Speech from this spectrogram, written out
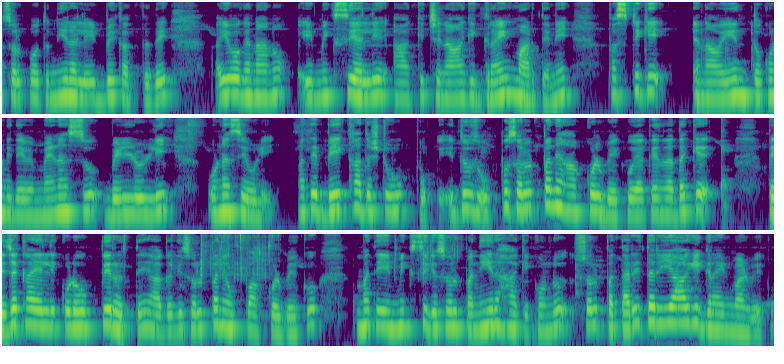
ಸ್ವಲ್ಪ ಹೊತ್ತು ನೀರಲ್ಲಿ ಇಡಬೇಕಾಗ್ತದೆ. ಇವಾಗ ನಾನು ಈ ಮಿಕ್ಸಿಯಲ್ಲಿ ಹಾಕಿ ಚೆನ್ನಾಗಿ ಗ್ರೈಂಡ್ ಮಾಡ್ತೇನೆ. ಫಸ್ಟಿಗೆ ನಾವು ಏನು ತೊಗೊಂಡಿದ್ದೇವೆ? ಮೆಣಸು, ಬೆಳ್ಳುಳ್ಳಿ, ಹುಣಸೆ ಹುಳಿ. ಮತ್ತು ಬೇಕಾದಷ್ಟು ಉಪ್ಪು, ಇದು ಉಪ್ಪು ಸ್ವಲ್ಪನೇ ಹಾಕ್ಕೊಳ್ಬೇಕು. ಯಾಕೆಂದರೆ ಅದಕ್ಕೆ ಬೆಜಕಾಯಲ್ಲಿ ಕೂಡ ಉಪ್ಪಿರುತ್ತೆ. ಹಾಗಾಗಿ ಸ್ವಲ್ಪನೇ ಉಪ್ಪು ಹಾಕ್ಕೊಳ್ಬೇಕು. ಮತ್ತು ಈ ಮಿಕ್ಸಿಗೆ ಸ್ವಲ್ಪ ನೀರು ಹಾಕಿಕೊಂಡು ಸ್ವಲ್ಪ ತರಿತರಿಯಾಗಿ ಗ್ರೈಂಡ್ ಮಾಡಬೇಕು.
